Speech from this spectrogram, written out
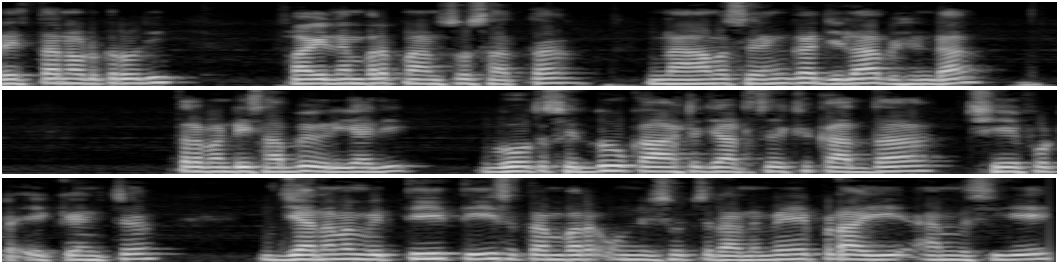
ਰਿਸ਼ਤਾ ਨੋਟ ਕਰੋ ਜੀ। ਫਾਈਲ ਨੰਬਰ 507 ਨਾਮ ਸਿੰਘ, ਜ਼ਿਲ੍ਹਾ ਬਠਿੰਡਾ, ਤਲਵੰਡੀ ਸਾਬੋ ਏਰੀਆ ਜੀ। ਗੋਤ ਸਿੱਧੂ, ਕਾਸਟ ਜੱਟ ਸਿੱਖ, ਕਰਦਾ 6 ਫੁੱਟ 1 ਇੰਚ। ਜਨਮ ਮਿਤੀ 30 ਸਤੰਬਰ 1994 ਪੜ੍ਹਾਈ ਐਮਸੀਏ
